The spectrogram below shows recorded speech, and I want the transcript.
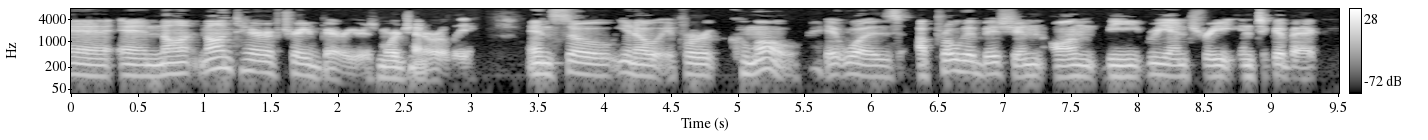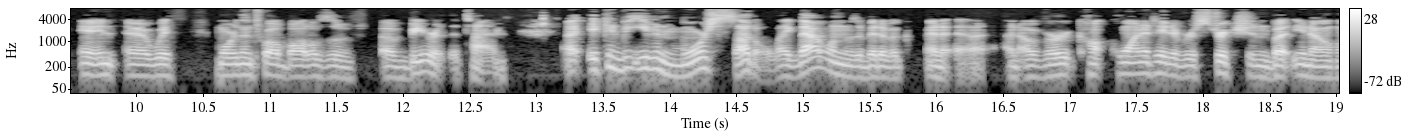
and, and non non tariff trade barriers more generally. And so, you know, for Comeau, it was a prohibition on the reentry into Quebec and uh, with more than 12 bottles of, of beer at the time. Uh, it can be even more subtle. Like that one was a bit of a, an, uh, an overt quantitative restriction, but, you know,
